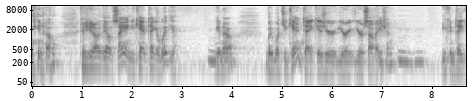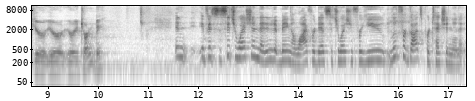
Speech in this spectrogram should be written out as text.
You know, because you know the old saying, you can't take it with you. Mm-hmm. You know, but what you can take is your your your salvation. Mm-hmm. You can take your your your eternity. And if it's a situation that ended up being a life or death situation for you, look for God's protection in it.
